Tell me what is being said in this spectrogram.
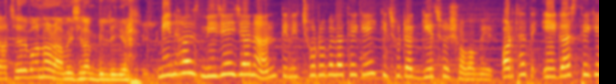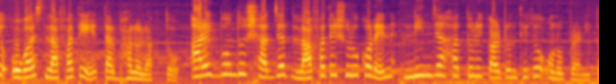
গাছের বানর আমি ছিলাম বিল্ডিং এর। মিনহাজ নিজেই জানান তিনি ছোটবেলা থেকেই কিছুটা গেছো স্বভাবের। অর্থাৎ এ গাছ থেকে ও গাছ লাফাতে তার ভালো লাগতো। আরেক বন্ধু সাজ্জাদ লাফাতে শুরু করেন নিনজা হাতুড়ি কার্টুন থেকে অনুপ্রাণিত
